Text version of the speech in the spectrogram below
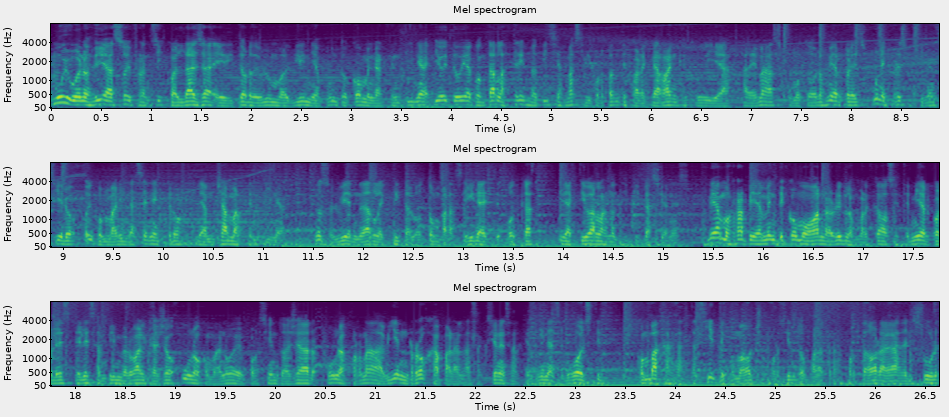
Muy buenos días, soy Francisco Aldaya, editor de BloombergLinea.com en Argentina y hoy te voy a contar las tres noticias más importantes para que arranques tu día. Además, como todos los miércoles, un expreso financiero hoy con Marina Senestro de AmCham Argentina. No se olviden de darle clic al botón para seguir a este podcast y de activar las notificaciones. Veamos rápidamente cómo van a abrir los mercados este miércoles. El S&P Merval cayó 1,9% ayer. Fue una jornada bien roja para las acciones argentinas en Wall Street, con bajas de hasta 7,8% para Transportadora Gas del Sur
